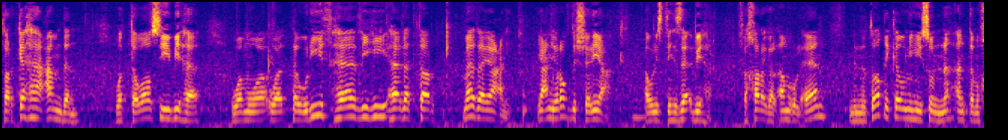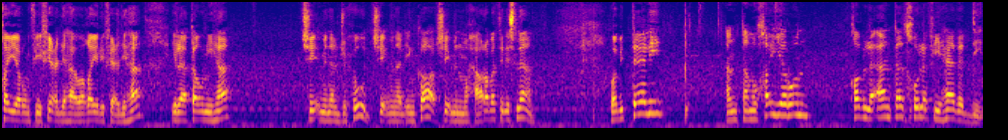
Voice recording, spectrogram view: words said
تركها عمدا والتواصي بها وتوريث هذه هذا الترك ماذا يعني؟ يعني رفض الشريعة أو الاستهزاء بها. فخرج الأمر الآن من نطاق كونه سنة أنت مخير في فعلها وغير فعلها إلى كونها شيء من الجحود شيء من الإنكار شيء من محاربة الإسلام. وبالتالي أنت مخير قبل أن تدخل في هذا الدين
